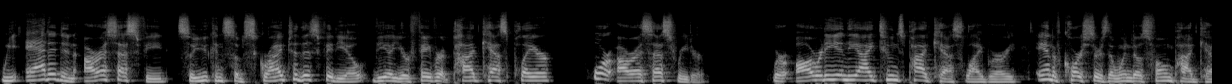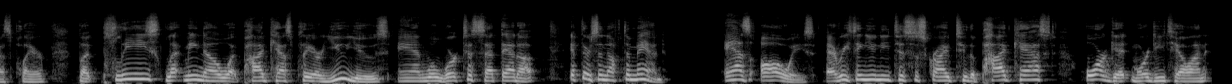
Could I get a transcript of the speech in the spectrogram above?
We added an RSS feed so you can subscribe to this video via your favorite podcast player or RSS reader. We're already in the iTunes podcast library, and of course, there's the Windows Phone podcast player. But please let me know what podcast player you use, and we'll work to set that up if there's enough demand. As always, everything you need to subscribe to the podcast or get more detail on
